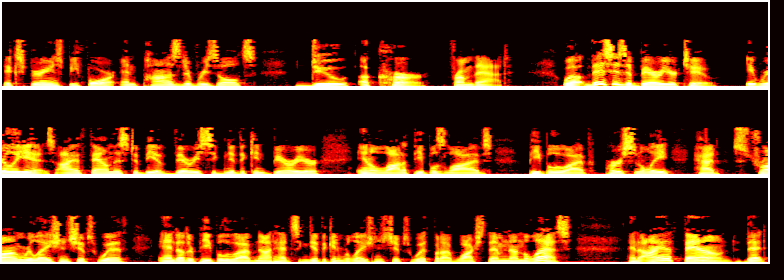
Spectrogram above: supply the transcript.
experienced before. And positive results do occur from that. Well, this is a barrier too. It really is. I have found this to be a very significant barrier in a lot of people's lives people who I've personally had strong relationships with and other people who I've not had significant relationships with, but I've watched them nonetheless. And I have found that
